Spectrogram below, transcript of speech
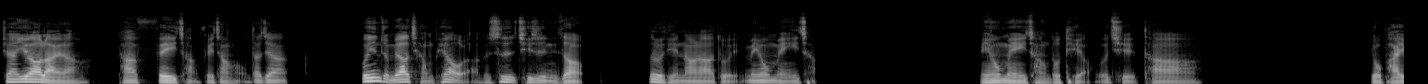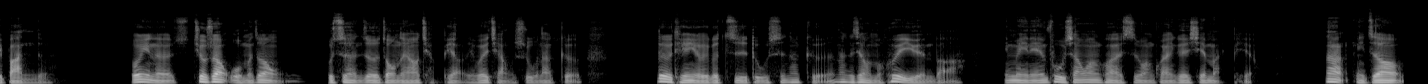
现在又要来了。她非常非常红，大家我已经准备要抢票了。可是其实你知道，乐天啦啦队没有每一场，没有每一场都跳，而且她。有排班的，所以呢，就算我们这种不是很热衷的要抢票，也会讲述那个乐天有一个制度，是那个那个叫什么会员吧？你每年付三万块、四万块，你可以先买票。那你知道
